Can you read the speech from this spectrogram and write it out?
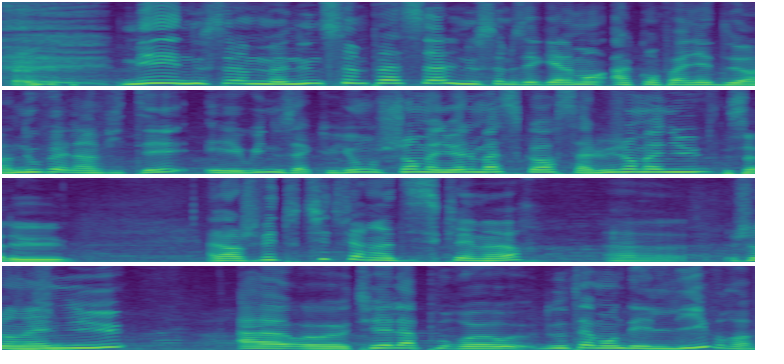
Mais nous, sommes, nous ne sommes pas seuls, nous sommes également accompagnés d'un nouvel invité. Et oui, nous accueillons Jean-Manuel Mascor. Salut Jean-Manu Salut Alors, je vais tout de suite faire un disclaimer. Euh, Jean-Manu, ah, euh, tu es là pour euh, notamment des livres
